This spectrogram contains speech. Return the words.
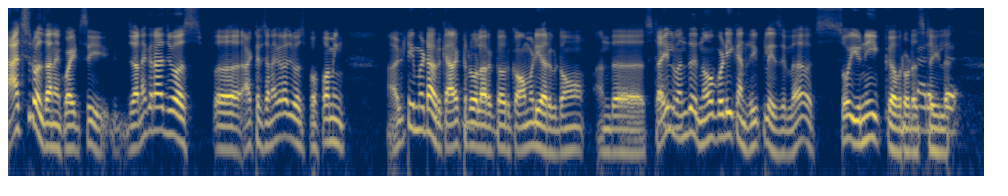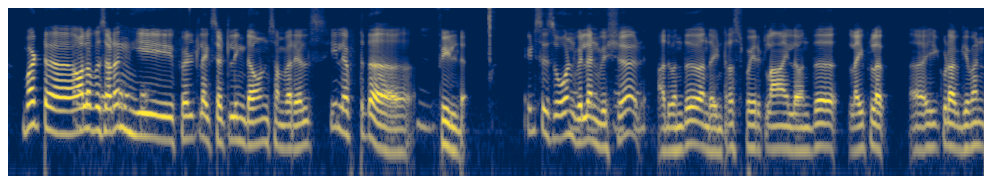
நேச்சுரல் தானே quite see Janagaraj was actor Janagaraj was performing அல்டிமேட்டாக ஒரு கேரக்டர் ரோலாக இருக்கட்டும் ஒரு காமெடியாக இருக்கட்டும். அந்த ஸ்டைல் வந்து நோபடி கேன் ரீப்ளேஸ் இல்லை. இட்ஸ் ஸோ யூனிக் அவரோட style but all of a sudden he felt like settling down somewhere else he left the field it's is own will and விஷர் அது வந்து அந்த இன்ட்ரெஸ்ட் போயிருக்கலாம் இல்லை வந்து லைஃப்பில் he could have given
